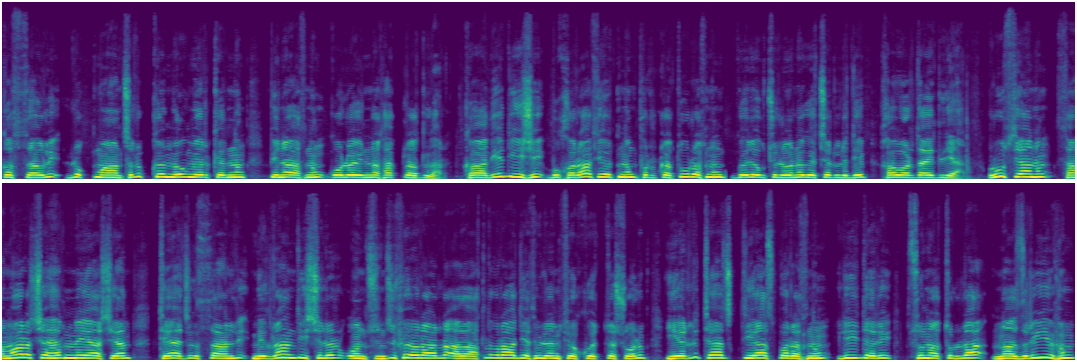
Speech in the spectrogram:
gyssagly lukmançylyk kömegi merkeziniň binasynyň golaýynda sakladylar. Kazyýet işi Buhara sebitiniň prokuraturasynyň gözegçiligine geçirildi diýip, habarda aýdylýar. Russiýanyň Samara şäherinde ýaşaýan täjigistanly migrant işçiler on üçünji fewralda Azatlyk Radiosy bilen söhbetdeş bolup, ýerli täjik diasporasynyň lideri Sunatulla Nazryýewiň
